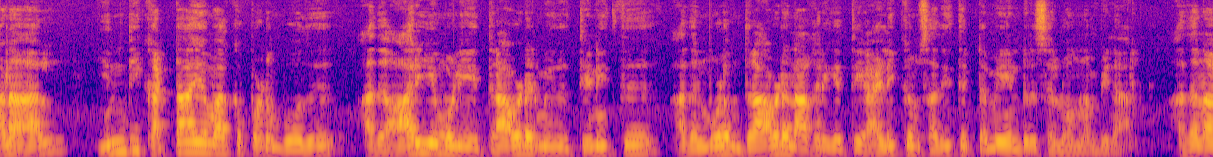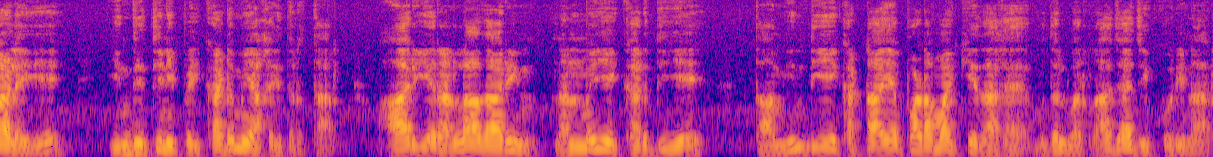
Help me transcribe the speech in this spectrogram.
ஆனால் இந்தி கட்டாயமாக்கப்படும் போது அது ஆரிய மொழியை திராவிடர் மீது திணித்து அதன் மூலம் திராவிட நாகரிகத்தை அழிக்கும் சதித்திட்டமே என்று செல்வம் நம்பினார். அதனாலேயே இந்தி திணிப்பை கடுமையாக எதிர்த்தார். ஆரியர் அல்லாதாரின் நன்மையை கருதியே தாம் இந்தியை கட்டாய பாடமாக்கியதாக முதல்வர் ராஜாஜி கூறினார்.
